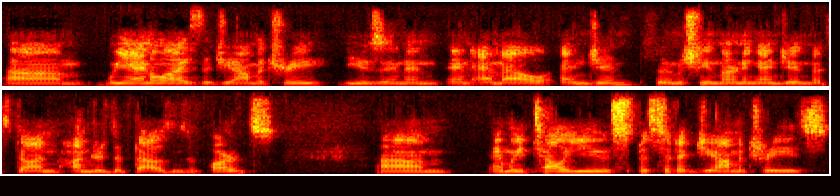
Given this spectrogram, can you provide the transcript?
Um, we analyze the geometry using an, an, ML engine, so a machine learning engine that's done hundreds of thousands of parts. Um, and we tell you specific geometries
